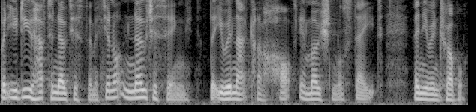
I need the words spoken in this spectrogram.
But you do have to notice them. If you're not noticing that you're in that kind of hot emotional state, then you're in trouble.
